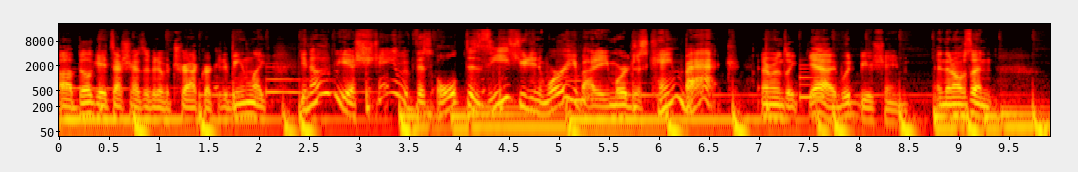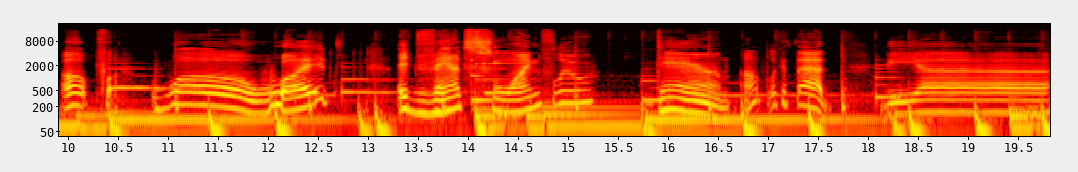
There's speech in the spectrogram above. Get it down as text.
Uh, Bill Gates actually has a bit of a track record of being like, you know, it'd be a shame if this old disease you didn't worry about anymore just came back. And everyone's like, yeah, it would be a shame. And then all of a sudden, oh, whoa, what? Advanced swine flu? Damn. Oh, look at that. The, uh,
